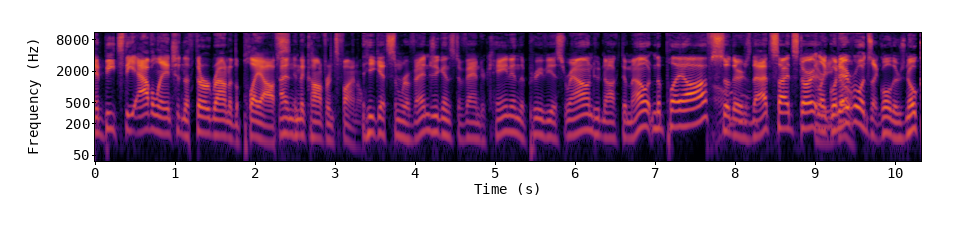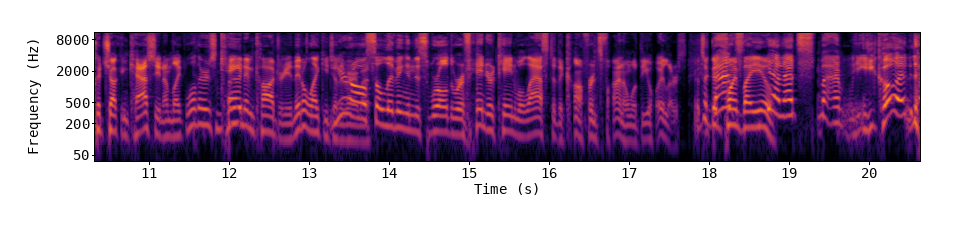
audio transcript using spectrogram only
and beats the Avalanche in the third round of the playoffs And- in the conference final. he gets some revenge against Evander Kane in the previous round, who knocked him out in the playoffs. So there's that side story. There like when go. everyone's like, "Oh, there's no Tkachuk and Kassian," and I'm like, "Well, there's Kane and Kadri, and they don't like each other You're also living in this world where Evander Kane will last to the conference final with the Oilers. That's a good point by you. Yeah, that's uh, he could,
